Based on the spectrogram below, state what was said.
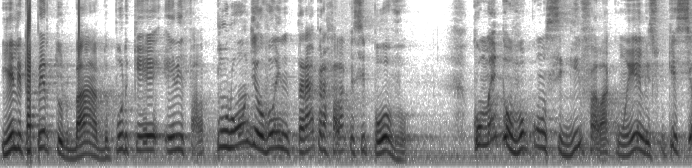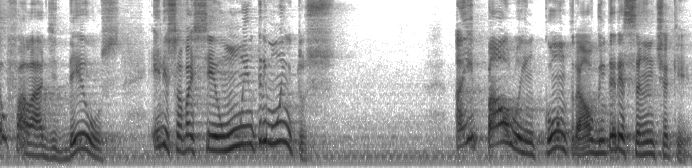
e ele está perturbado porque ele fala: por onde eu vou entrar para falar com esse povo? Como é que eu vou conseguir falar com eles? Porque se eu falar de Deus, ele só vai ser um entre muitos. Aí Paulo encontra algo interessante aqui.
